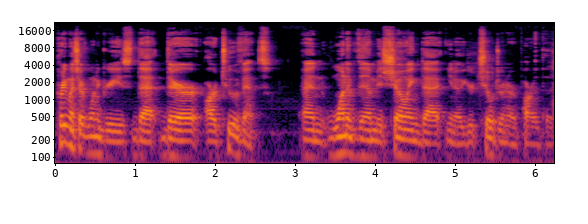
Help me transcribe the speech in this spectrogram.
pretty much everyone agrees that there are two events, and one of them is showing that you know your children are part of the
